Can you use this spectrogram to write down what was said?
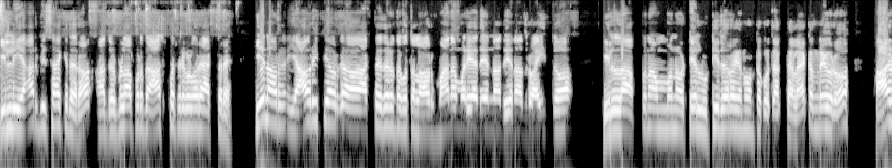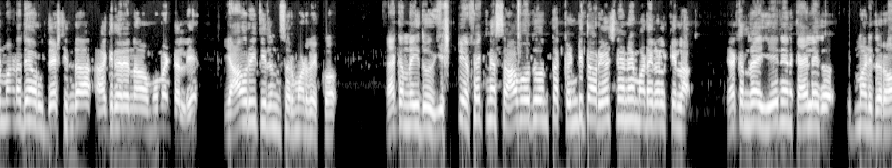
ಇಲ್ಲಿ ಯಾರು ಬಿಸಾಕಿದಾರೋ ಆ ದೊಡ್ಡಬಳ್ಳಾಪುರದ ಆಸ್ಪತ್ರೆಗಳವರೇ ಆಗ್ತಾರೆ. ಏನ್ ಅವ್ರಿಗೆ ಯಾವ ರೀತಿ ಅವ್ರಿಗೆ ಆಗ್ತಾ ಇದಾರೆ ಅಂತ ಗೊತ್ತಲ್ಲ. ಅವ್ರ ಮಾನ ಮರ್ಯಾದೆ ಅನ್ನೋದು ಏನಾದ್ರು ಆಯ್ತೋ ಇಲ್ಲ ಅಪ್ಪನ ಅಮ್ಮನ ಹೊಟ್ಟೆಯಲ್ಲಿ ಹುಟ್ಟಿದಾರೋ ಏನೋ ಅಂತ ಗೊತ್ತಾಗ್ತಾ ಇಲ್ಲ. ಯಾಕಂದ್ರೆ ಇವರು ಹಾಳು ಮಾಡೋದೇ ಅವ್ರ ಉದ್ದೇಶದಿಂದ ಹಾಕಿದ್ದಾರೆ ಅನ್ನೋ ಮೂಮೆಂಟ್ ಅಲ್ಲಿ ಯಾವ ರೀತಿ ಇದನ್ನ ಸರ್ ಮಾಡ್ಬೇಕು? ಯಾಕಂದ್ರೆ ಇದು ಎಷ್ಟು ಎಫೆಕ್ಟ್ನೆಸ್ ಆಗೋದು ಅಂತ ಖಂಡಿತ ಅವ್ರು ಯೋಚನೆನೇ ಮಾಡಿರಲಿಕ್ಕಿಲ್ಲ ಯಾಕಂದ್ರೆ ಏನೇನು ಕಾಯಿಲೆ ಇದು ಮಾಡಿದಾರೋ,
